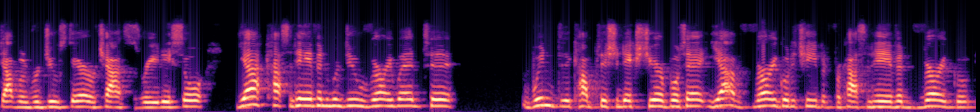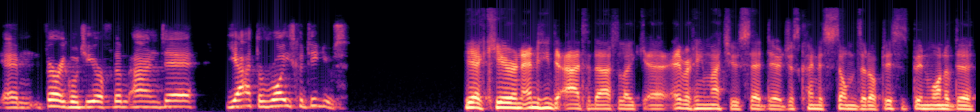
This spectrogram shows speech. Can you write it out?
that will reduce their chances really. So yeah, Castlehaven will do very well to win the competition next year. But uh, yeah, very good achievement for Castlehaven. Very good, um, very good year for them. And uh, yeah, the rise continues. Yeah, Kieran, anything to add to that? Like uh, everything Matthew said there just kind of sums it up. This has been one of the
